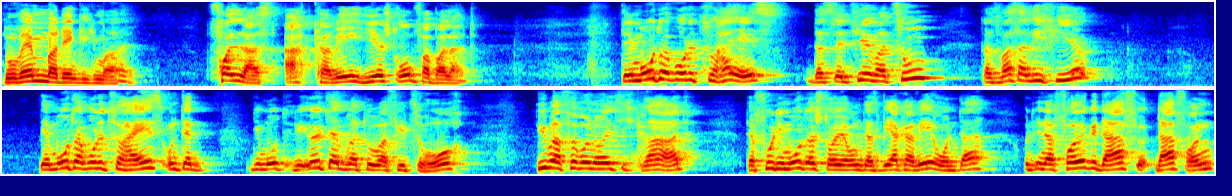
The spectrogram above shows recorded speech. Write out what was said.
November, denke ich mal. Volllast, 8 kW, hier Strom verballert. Dem Motor wurde zu heiß, das Ventil war zu, das Wasser lief hier, der Motor wurde zu heiß und der, die, die Öltemperatur war viel zu hoch, über 95 Grad. Da fuhr die Motorsteuerung das BRKW runter und in der Folge dafür, davon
